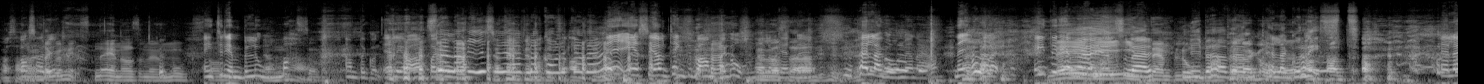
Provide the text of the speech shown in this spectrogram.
Vad sa Vad du? sa du? Antagonist? Nej, någon som är motståndare. Är inte det en blomma? Antagon. Eller ja, antagon. Vi är så jävla typ korkade! Nej, så jag tänkte på antagon, eller vad heter det? Pelargon menar jag. Nej, pela- är inte Nej, det är inte en blomma. Ni behöver en Pedagog. pelargonist. Eller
